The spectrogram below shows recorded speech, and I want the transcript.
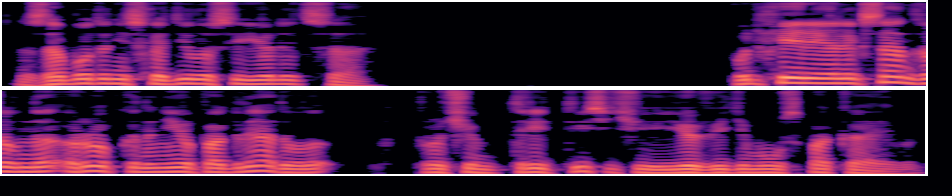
забота не сходила с ее лица. Пульхерия Александровна робко на нее поглядывала, впрочем, три тысячи ее, видимо, успокаивали.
